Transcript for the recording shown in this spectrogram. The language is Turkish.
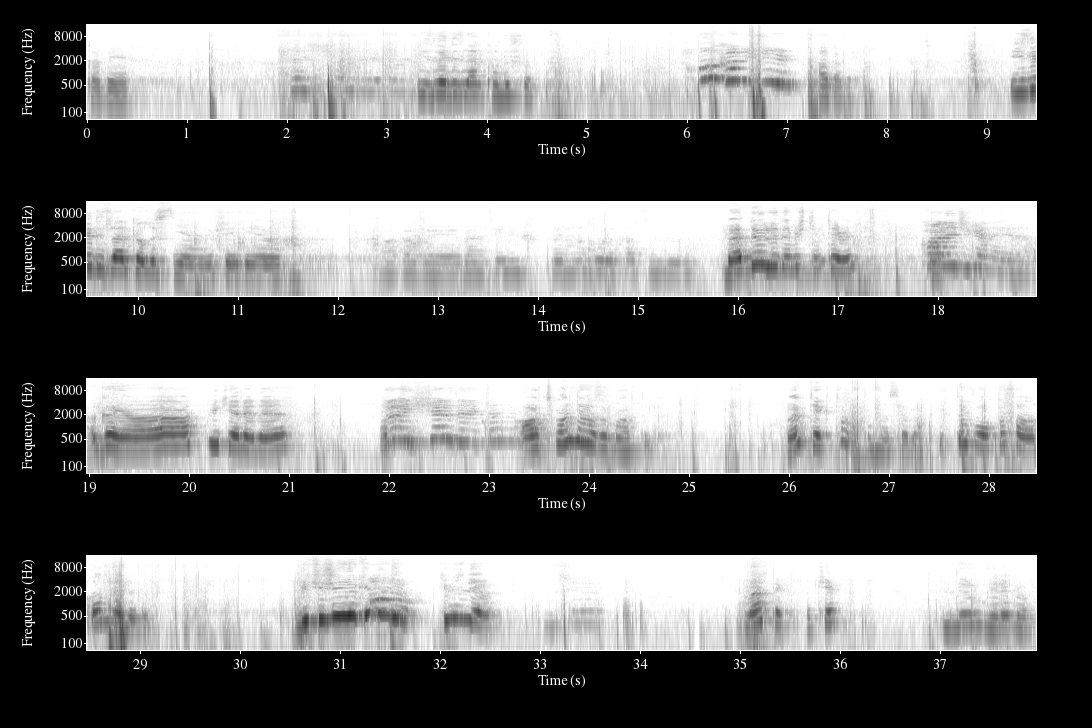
Tabii. İzler izler kalırsın. Aga be. İzler izler kalırsın yani bir şey diyemem. Aga be ben senin şutlarına gol atarsın diyorum. Ben de öyle demiştim temin. Kaleci gene ya. Aga ya at bir kere de. Ya işler direkten. Atman lazım artık. Ben tekte attım mesela. İlk defa orta sahadan denedim. Bir kişi izliyor kim izliyor? Kim izliyor? Ver tekte kim? İzliyorum göremiyorum.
